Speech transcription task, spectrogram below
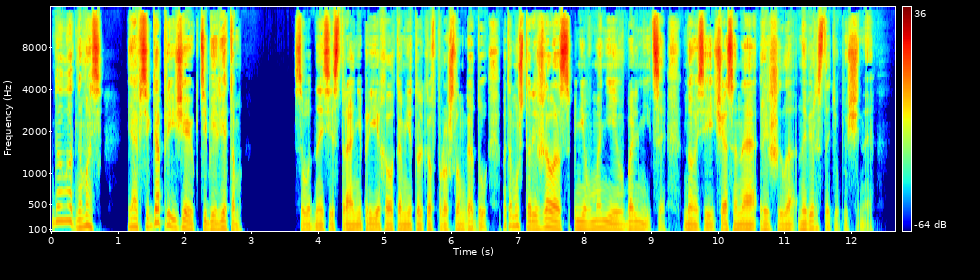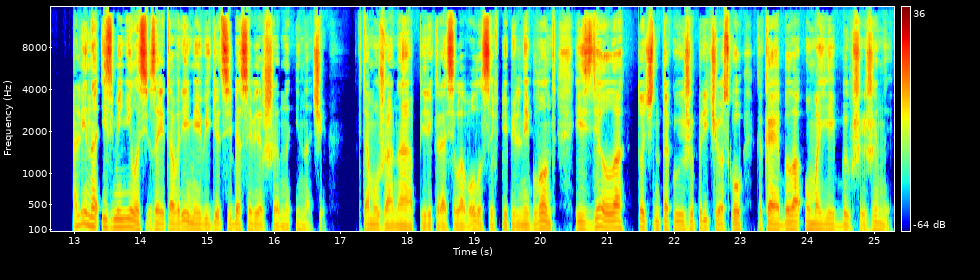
«Да ладно, Мась, я всегда приезжаю к тебе летом». Сводная сестра не приехала ко мне только в прошлом году, потому что лежала с пневмонией в больнице, но сейчас она решила наверстать упущенное. Алина изменилась за это время и ведет себя совершенно иначе. К тому же она перекрасила волосы в пепельный блонд и сделала точно такую же прическу, какая была у моей бывшей жены.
